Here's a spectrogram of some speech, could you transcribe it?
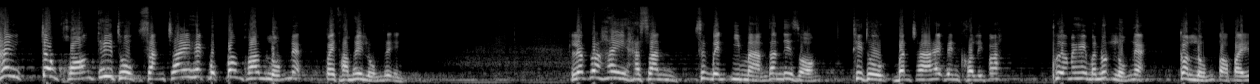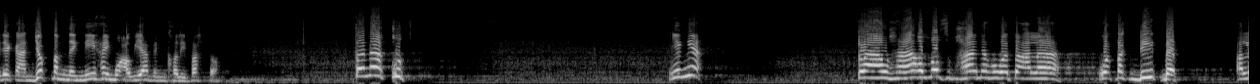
ให้เจ้าของที่ถูกสั่งใช้ให้ปกป้องความหลงเนี่ยไปทำให้หลงซะเอง แล้วก็ให้ฮัสซันซึ่งเป็นอิหม่ามท่านที่สอง ที่ถูกบัญชาให้เป็นคอลิฟะเพื่อไม่ให้มนุษย์หลงเนี่ยก็หลงต่อไปด้วยการยกตำแหน่งนี้ให้มูอาวิยะเป็นคอลิฟะต่อ تناقض อย่างเงี้ยกล่าวหาอัลลอฮฺ سبحانه وتعالى ว่า تقدير แบบ อะไร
